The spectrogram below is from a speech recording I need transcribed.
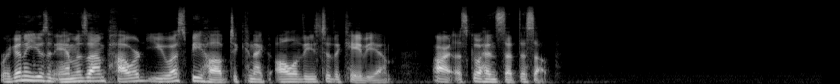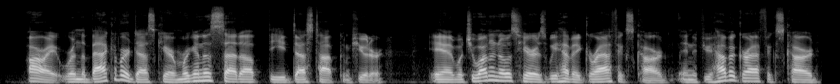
we're going to use an Amazon powered USB hub to connect all of these to the KVM. All right, let's go ahead and set this up. All right, we're in the back of our desk here and we're gonna set up the desktop computer. And what you wanna notice here is we have a graphics card. And if you have a graphics card,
